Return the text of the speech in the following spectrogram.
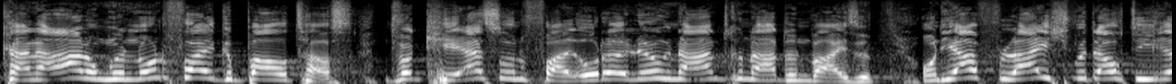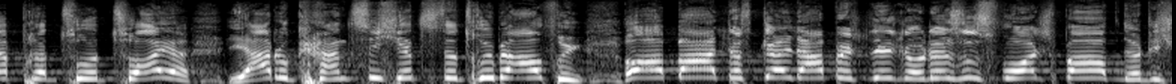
keine Ahnung, einen Unfall gebaut hast, einen Verkehrsunfall oder in irgendeiner anderen Art und Weise, und ja, vielleicht wird auch die Reparatur teuer, ja, du kannst dich jetzt darüber aufregen, oh Mann, das Geld habe ich nicht und es ist furchtbar und ich,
